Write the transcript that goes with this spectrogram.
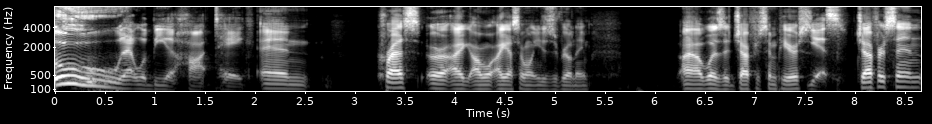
Ooh, that would be a hot take. And Cress, or I, I, I guess I won't use his real name. Uh, was it Jefferson Pierce? Yes. Jefferson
